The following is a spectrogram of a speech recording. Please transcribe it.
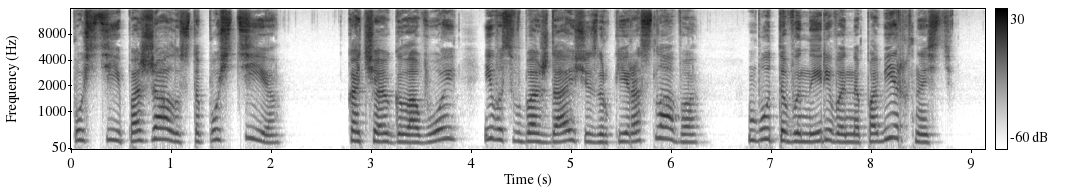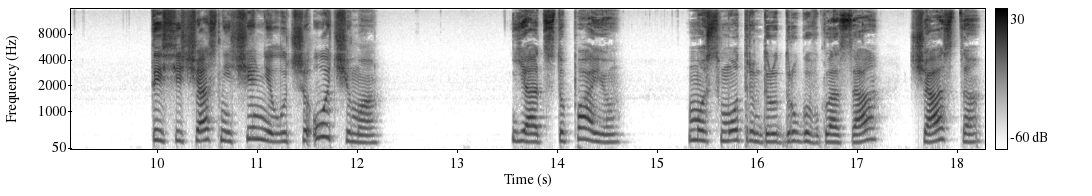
«Пусти, пожалуйста, пусти!» Качаю головой и высвобождаюсь из рук Ярослава, будто выныривая на поверхность. Ты сейчас ничем не лучше отчима». Я отступаю. Мы смотрим друг другу в глаза, часто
